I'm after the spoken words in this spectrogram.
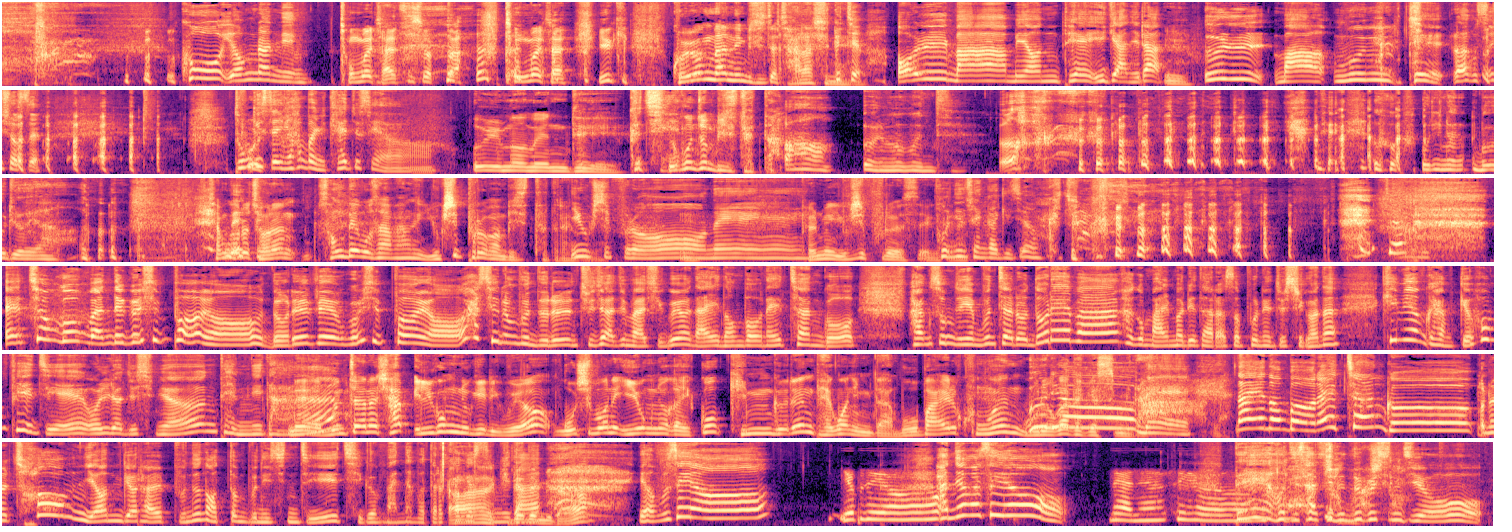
고영란님. 정말 잘 쓰셨다. 정말 잘. 이렇게 고영란님이 진짜 잘하시네. 그치. 얼마면 돼 이게 아니라 예. 을마문 돼라고 쓰셨어요. 동기 쌤이 한번 이렇게 해주세요. 얼마면 돼. 그치. 이건 좀 비슷했다. 아, 얼마면 돼. 네, 우리는 무료야. 참고로 네. 저는 성대모사 하면 항상 60%만 비슷하더라고요. 60%. 네. 네. 별명이 60%였어요. 본인 생각이죠? 그죠. 자, 애청곡 만들고 싶어요. 노래 배우고 싶어요. 하시는 분들은 주저하지 마시고요. 나의 넘버원 애창곡. 방송 중에 문자로 노래방 하고 말머리 달아서 보내주시거나 김희영과 함께 홈페이지에 올려주시면 됩니다. 네, 문자는 샵 1061이고요. 50원의 이용료가 있고 긴 글은 100원입니다. 모바일 콩은 무료가 무료. 되겠습니다. 네. 나의 넘버원 애창곡. 오늘 처음 연결할 분은 어떤 분이신지 지금 만나보도록 아, 하겠습니다. 기대됩니다. 여보세요? 여보세요. 안녕하세요. 네, 안녕하세요. 네, 어디 사시는 누구신지요?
